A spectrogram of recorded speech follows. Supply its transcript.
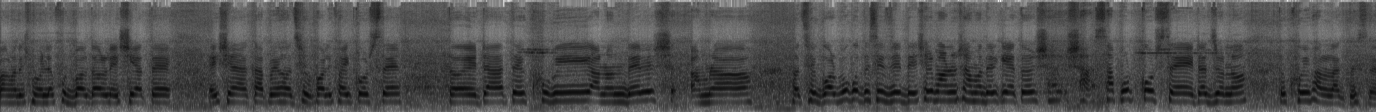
বাংলাদেশ মহিলা ফুটবল দল এশিয়াতে, এশিয়া কাপে হচ্ছে কোয়ালিফাই করছে। তো এটাতে খুবই আনন্দের আমরা হচ্ছে গর্ব করতেছি যে দেশের মানুষ আমাদেরকে এত সাপোর্ট করছে এটার জন্য। তো খুবই ভালো লাগতেছে।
